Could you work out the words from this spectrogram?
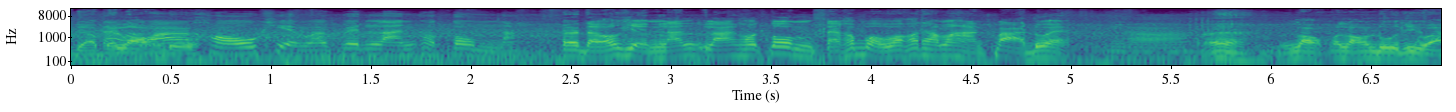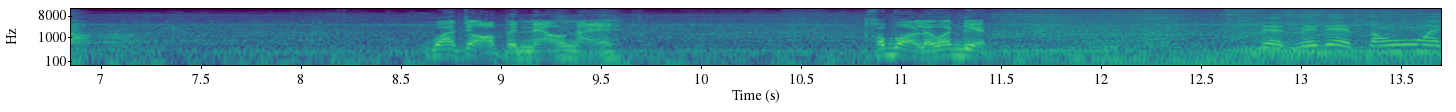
เดี๋ยวไปแต่ลองว่าดูเขาเขียนว่าเป็นร้านข้าวต้มนะเออแต่เขาเขียนร้านร้านข้าวต้ม แต่เขาบอกว่าเขาทำอาหารป่าด้วยเออลองมาลองดูดีกว่าอ่าว่าจะออกเป็นแนวไหน เขาบอกเลยว่าเด็ด เด็ดไม่เด็ดต้องมา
